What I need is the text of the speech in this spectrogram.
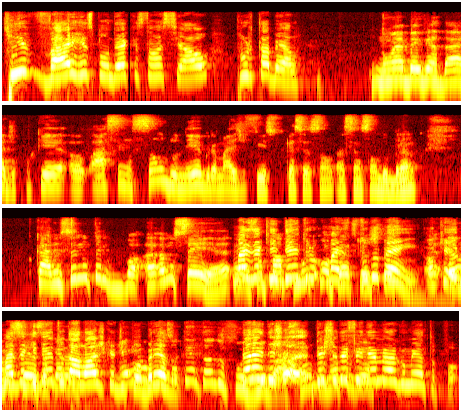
que vai responder a questão racial por tabela. Não é bem verdade, porque a ascensão do negro é mais difícil do que a ascensão, a ascensão do branco. Cara, isso não tem. Eu não sei. É, Mas são aqui dentro. Mas tudo Eu bem, eu- ok. eu Mas aqui eu dentro quero- da lógica de É eu pobreza. tô tentando fugir Peraí, deixa, eu- assunto, deixa eu né, defender porque- meu argumento, pô.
